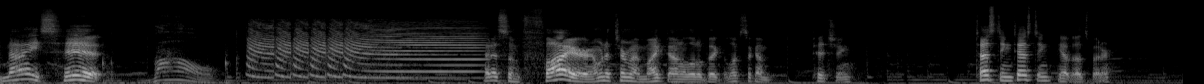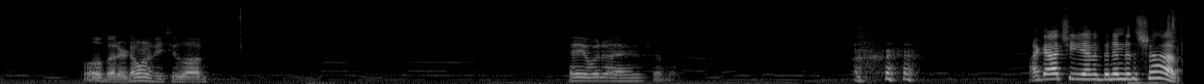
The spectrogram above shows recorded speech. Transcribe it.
Nice hit. Wow. That is some fire. I'm going to turn my mic down a little bit. It looks like I'm pitching. Testing, testing. Yep, that's better. A little better. Don't want to be too loud. Hey, what do I... have? I got you. You haven't been into the shop.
